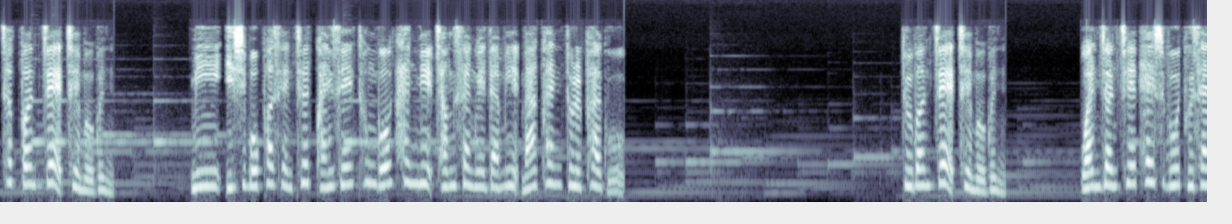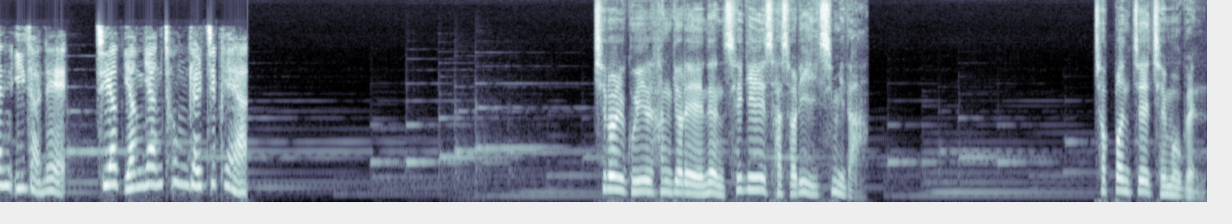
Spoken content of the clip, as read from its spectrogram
첫 번째 제목은 미 25% 관세 통보 한미 정상회담이 막판 돌파구. 두 번째 제목은 완전체 해수부 부산 이전에 지역 역량 총결집해야 7월 9일 한겨레에는 세 개의 사설이 있습니다. 첫 번째 제목은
